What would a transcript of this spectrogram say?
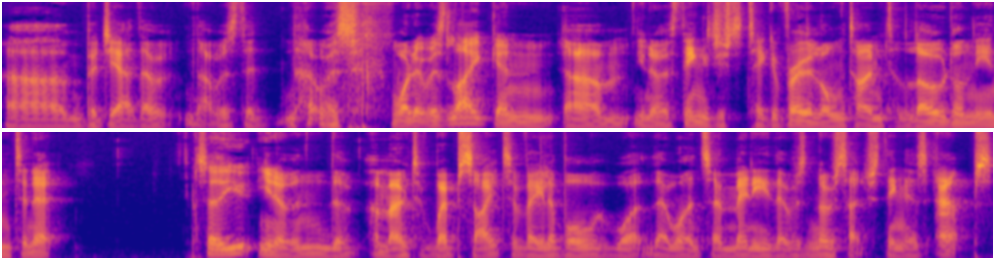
Um, but yeah, that, that was the that was what it was like, and um, you know, things used to take a very long time to load on the internet. So you you know, and the amount of websites available, what there weren't so many. There was no such thing as apps.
